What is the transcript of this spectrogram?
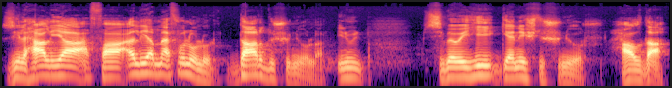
zilhal ya faal ya mef'ul olur. Dar düşünüyorlar. İlmi- Sibevihi geniş düşünüyor. Halda.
